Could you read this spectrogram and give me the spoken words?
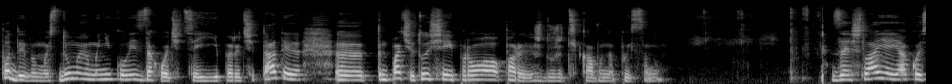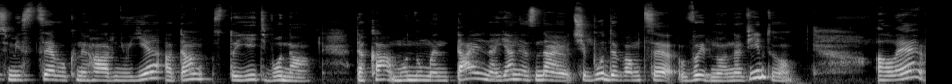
Подивимось, думаю, мені колись захочеться її перечитати. Е, тим паче тут ще й про Париж дуже цікаво написано. Зайшла я якось в місцеву книгарню є, а там стоїть вона. Така монументальна. Я не знаю, чи буде вам це видно на відео, але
